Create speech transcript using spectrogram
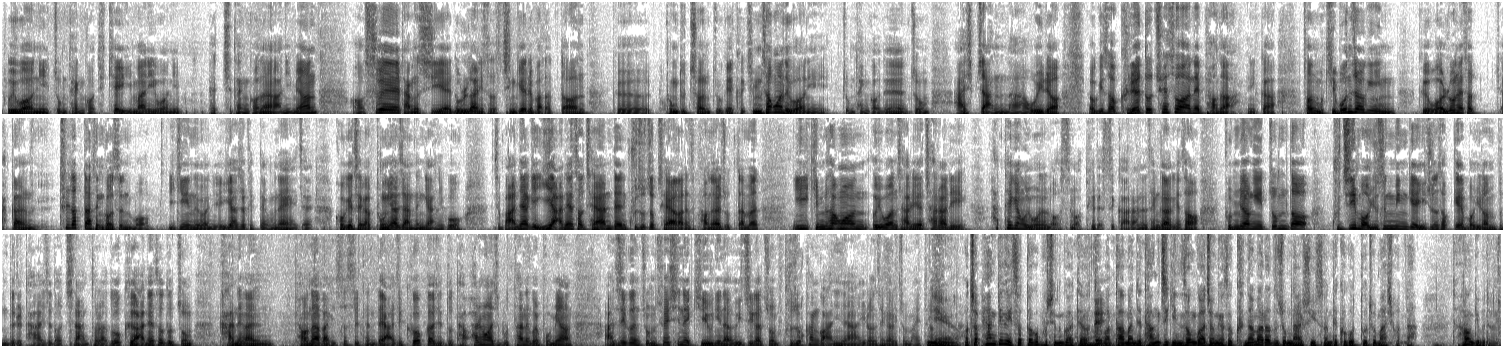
의원이 좀 된 거, TK 이만희 의원이 배치된 거나 아니면 어, 수해 당시에 논란이 있어서 징계를 받았던 그 동두천 쪽에 그 김성원 의원이 좀 된 거는 좀 아쉽지 않나. 오히려 여기서 그래도 최소한의 변화. 그러니까 저는 뭐 기본적인 그 원론에서 약간 틀렸다는 것은 뭐 이기인 의원이 얘기하셨기 때문에 이제 거기에 제가 동의하지 않는 게 아니고 이제 만약에 이 안에서 제한된 구조적 제약 안에서 변화를 줬다면 이 김성원 의원 자리에 차라리 하태경 의원을 넣었으면 어떻게 됐을까라는 생각에서 분명히 좀 더 굳이 뭐 유승민계, 이준석계 뭐 이런 분들을 다 이제 넣지는 않더라도 그 안에서도 좀 가능한 변화가 있었을 텐데 아직 그것까지도 다 활용하지 못하는 걸 보면 아직은 좀 쇄신의 기운이나 의지가 좀 부족한 거 아니냐 이런 생각이 좀 많이 들었습니다. 예, 어차피 한계가 있었다고 보시는 것 같아요. 네. 다만 이제 당직 인선 과정에서 그나마라도 좀 날 수 있었는데 그것도 좀 아쉬웠다. 자, 하원기 부장님.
